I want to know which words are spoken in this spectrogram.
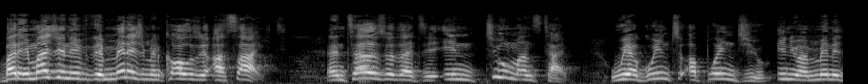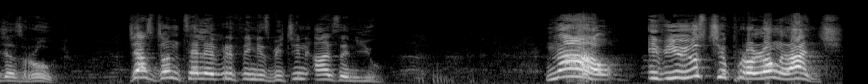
But imagine if the management calls you aside and tells you that in two months' time, we are going to appoint you in your manager's role. Just don't tell everything is between us and you. Now, if you used to prolong lunch,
